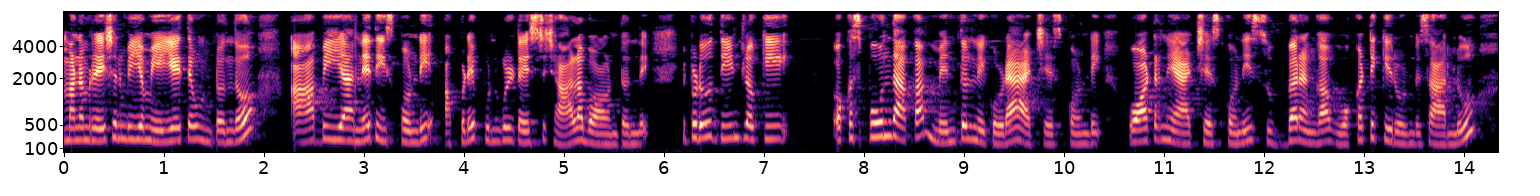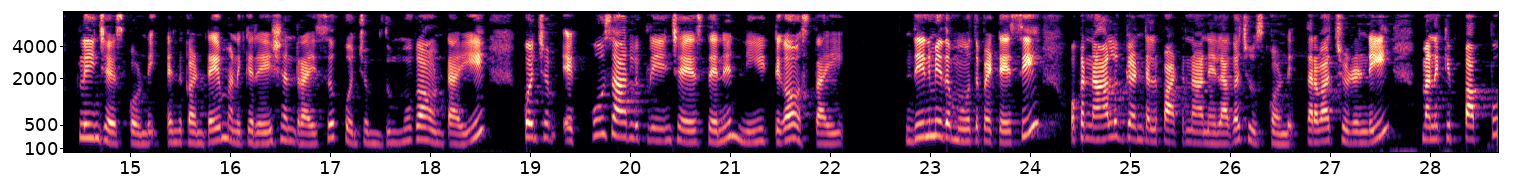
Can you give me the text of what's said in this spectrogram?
మనం రేషన్ బియ్యం ఏయైతే ఉంటుందో ఆ బియ్యాన్నే తీసుకోండి. అప్పుడే పునుగుల టేస్ట్ చాలా బాగుంటుంది. ఇప్పుడు దీంట్లోకి ఒక స్పూన్ దాకా మెంతుల్ని కూడా యాడ్ చేసుకోండి. వాటర్ని యాడ్ చేసుకొని శుభ్రంగా ఒకటికి రెండు సార్లు క్లీన్ చేసుకోండి. ఎందుకంటే మనకి రేషన్ రైస్ కొంచెం దుమ్ముగా ఉంటాయి. కొంచెం ఎక్కువ సార్లు క్లీన్ చేస్తేనే నీట్గా వస్తాయి. దీని మీద మూత పెట్టేసి ఒక నాలుగు గంటల పాటు నానేలాగా చూసుకోండి. తర్వాత చూడండి మనకి పప్పు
